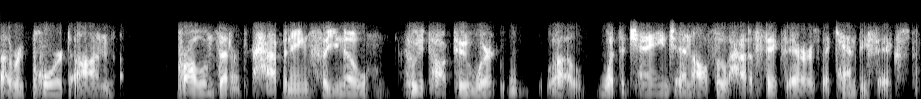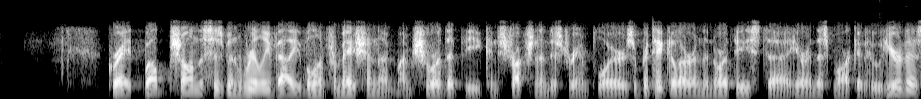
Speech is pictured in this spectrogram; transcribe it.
a report on problems that are happening so you know who to talk to, where, uh, what to change, and also how to fix errors that can be fixed. Great. Well, Sean, this has been really valuable information. I'm, I'm sure that the construction industry employers, in particular in the Northeast uh, here in this market, who hear this,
